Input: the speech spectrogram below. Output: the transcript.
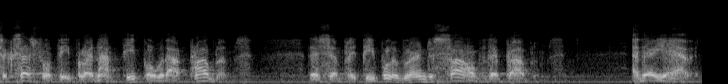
successful people are not people without problems. They're simply people who've learned to solve their problems. And there you have it.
